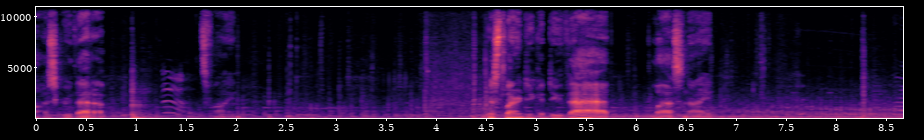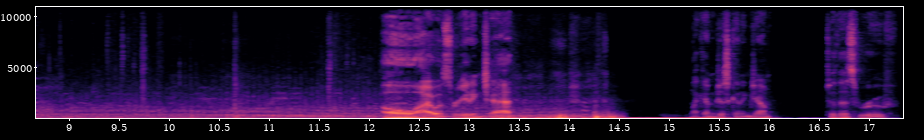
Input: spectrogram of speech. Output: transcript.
Oh, I screwed that up. That's fine. Just learned you could do that last night. Oh, I was reading chat. Like I'm just gonna jump to this roof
